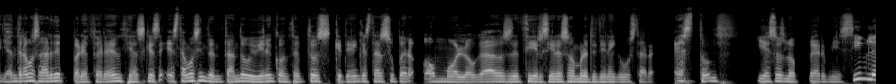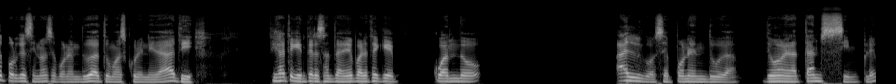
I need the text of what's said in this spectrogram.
ya entramos a hablar de preferencias, que es- estamos intentando vivir en conceptos que tienen que estar súper homologados, es decir, si eres hombre te tiene que gustar esto, y eso es lo permisible, porque si no se pone en duda tu masculinidad. Y fíjate qué interesante, a mí me parece que cuando algo se pone en duda de una manera tan simple,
